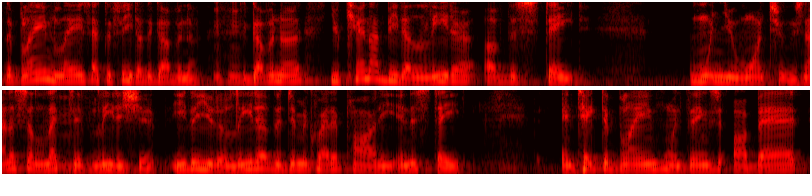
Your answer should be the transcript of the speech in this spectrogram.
the blame lays at the feet of the governor. Mm-hmm. The governor, you cannot be the leader of the state when you want to. It's not a selective mm-hmm. leadership. Either you're the leader of the Democratic Party in the state and take the blame when things are bad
